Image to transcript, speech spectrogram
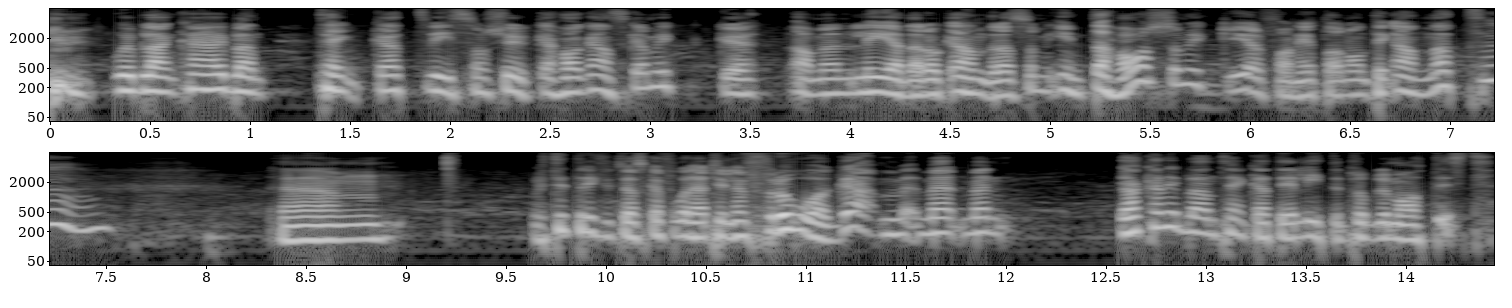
och ibland kan jag ibland tänka att vi som kyrka har ganska mycket ja, men ledare och andra som inte har så mycket erfarenhet av någonting annat. Mm. Um, jag vet inte riktigt hur jag ska få det här till en fråga, men, men, jag kan ibland tänka att det är lite problematiskt.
